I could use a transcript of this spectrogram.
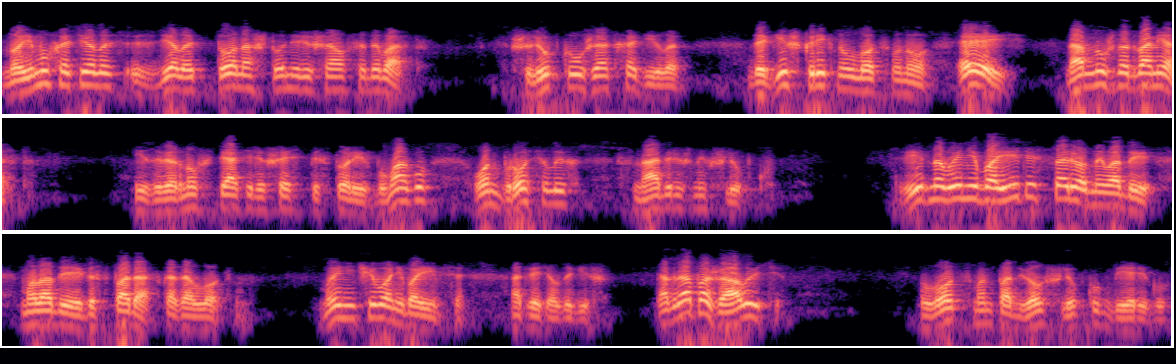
но ему хотелось сделать то, на что не решался Дебарт. Шлюпка уже отходила. Дегиш крикнул лоцману «Эй, нам нужно два места!» И, завернув пять или шесть пистолей в бумагу, он бросил их с набережной в шлюпку. «Видно, вы не боитесь соленой воды», молодые господа», — сказал Лоцман. «Мы ничего не боимся», — ответил Дегиш. «Тогда пожалуйте». Лоцман подвел шлюпку к берегу.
